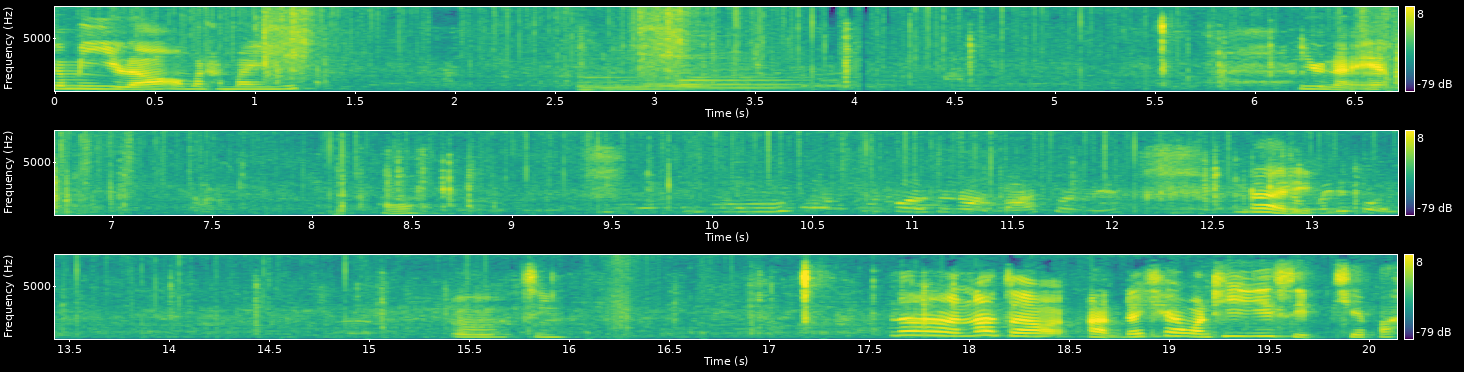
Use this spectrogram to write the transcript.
ก็มีอยู่แล้ว เอามาทำไม อยู่ไหนอะ อ๋อสนามบาสก่อนไหมได้ดิ เออ จริง น่า น่าจะอัดได้แค่วันที่ยี่สิบเคปะ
